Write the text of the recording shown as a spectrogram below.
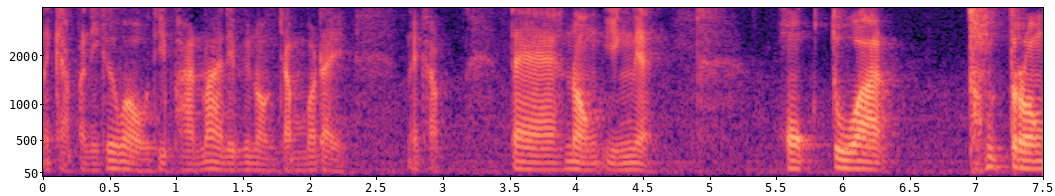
นะครับ อันนี้คือว่าที่ผ่านมาเดี๋ยพี่น้องจำว่าได้นะครับ แต่น้องอิงเนี่ยหกตัวตรงตรง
